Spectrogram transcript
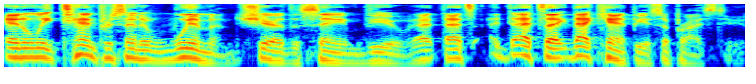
and only 10% of women share the same view. That, that's that's uh, that can't be a surprise to you.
